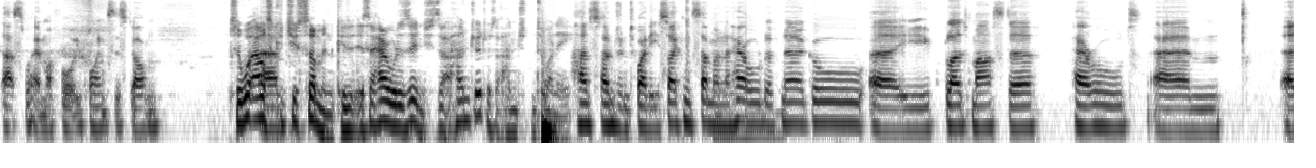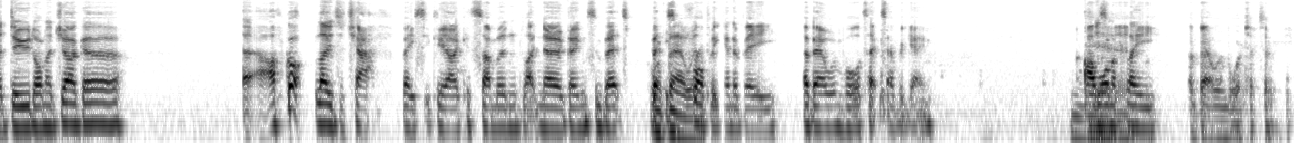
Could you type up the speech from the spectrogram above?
That's where my forty points has gone. So what else Um, could you summon? Because it's a Herald of Tzeentch. Is that 100 or is that 120? 120. So I can summon a Herald of Nurgle, a Bloodmaster Herald, um, a dude on a Jugger. Uh, I've got loads of chaff. Basically, I could summon like Nurglings and bits, but it's Balewind. probably going to be a Balewind Vortex every game. I want to play. A better win vortex every game.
